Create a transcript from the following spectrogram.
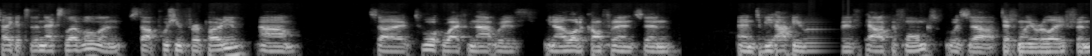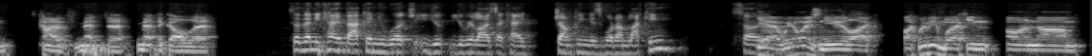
take it to the next level and start pushing for a podium. Um, so to walk away from that with you know a lot of confidence and and to be happy with how I performed was uh, definitely a relief and kind of met the met the goal there. So then you came back and you worked. You you realized, okay, jumping is what I'm lacking. So yeah, we always knew like like we've been working on um,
